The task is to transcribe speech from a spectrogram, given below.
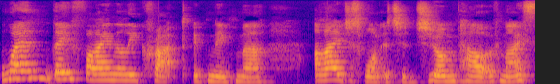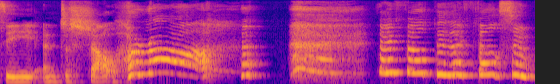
when they finally cracked Enigma, I just wanted to jump out of my seat and just shout, hurrah! I felt that I felt so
